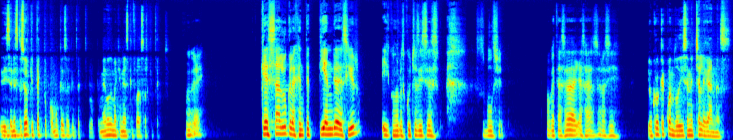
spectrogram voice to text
Y dicen, es que soy arquitecto. ¿Cómo que es arquitecto? Lo que menos me imaginé es que fueras arquitecto. Ok. ¿Qué es algo que la gente tiende a decir y cuando lo escuchas dices, ah, eso es bullshit? O que te hace, ya sabes, hacer así. Yo creo que cuando dicen échale ganas.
